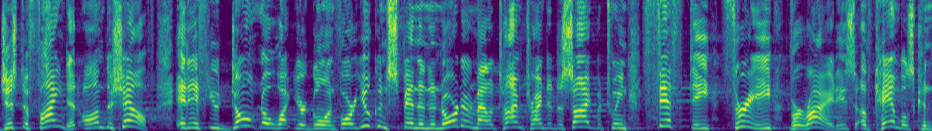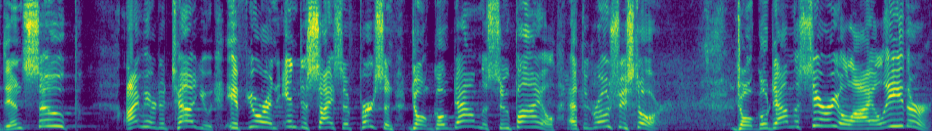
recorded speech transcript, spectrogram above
just to find it on the shelf. And if you don't know what you're going for, you can spend an inordinate amount of time trying to decide between 53 varieties of Campbell's condensed soup. I'm here to tell you if you're an indecisive person, don't go down the soup aisle at the grocery store. Don't go down the cereal aisle either.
